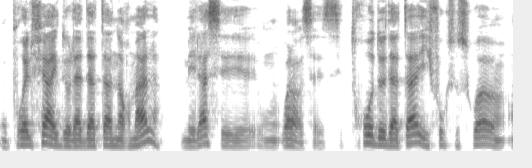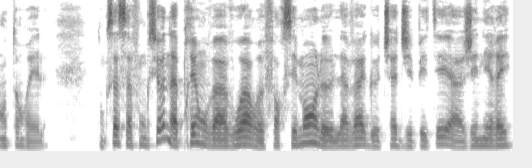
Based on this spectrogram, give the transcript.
On pourrait le faire avec de la data normale, mais là, c'est voilà, trop de data. Il faut que ce soit en temps réel. Donc ça, ça fonctionne. Après, on va avoir euh, forcément la vague ChatGPT à générer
